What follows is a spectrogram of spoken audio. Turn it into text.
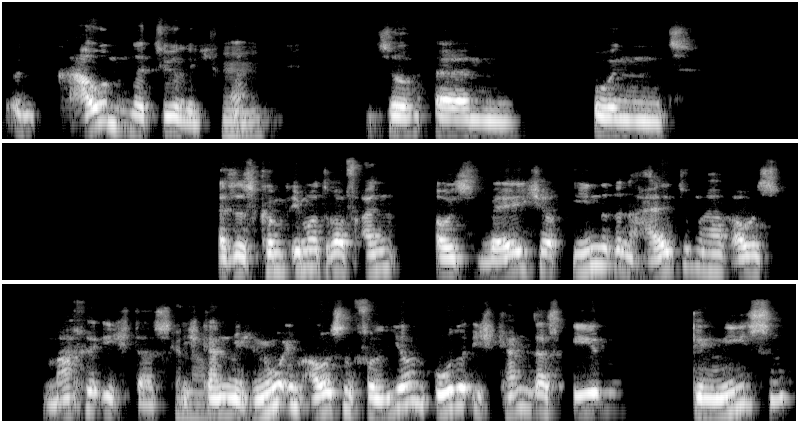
und Raum natürlich. Mhm. Ja? So, ähm, und also es kommt immer darauf an, aus welcher inneren Haltung heraus mache ich das. Genau. Ich kann mich nur im Außen verlieren oder ich kann das eben genießen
